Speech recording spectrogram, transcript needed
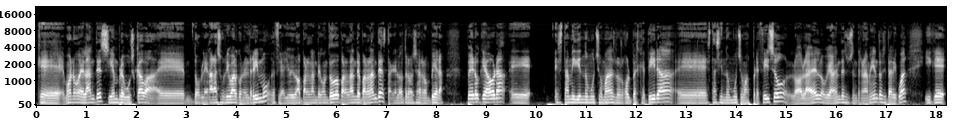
que, bueno, él antes siempre buscaba eh, doblegar a su rival con el ritmo, decía yo iba para adelante con todo, para adelante, para adelante, hasta que el otro se rompiera, pero que ahora eh, está midiendo mucho más los golpes que tira, eh, está siendo mucho más preciso, lo habla él, obviamente, en sus entrenamientos y tal y cual, y que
